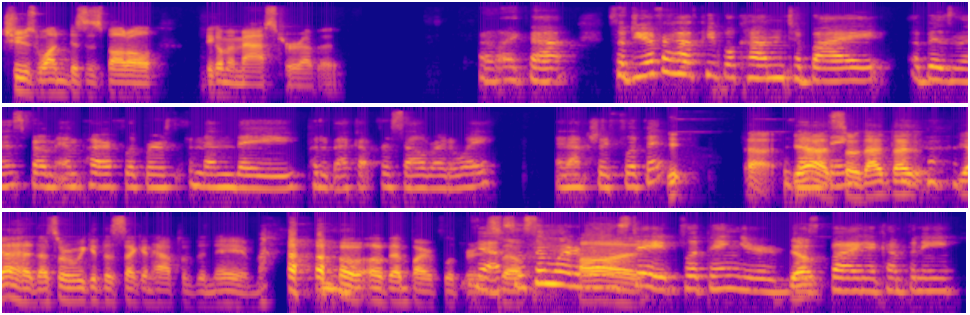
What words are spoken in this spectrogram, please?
Choose one business model, become a master of it. I like that. So, do you ever have people come to buy a business from Empire Flippers and then they put it back up for sale right away and actually flip it? it uh, yeah, so that that yeah, that's where we get the second half of the name of Empire Flippers. Yeah, so, so similar to real uh, estate flipping, you're yep. just buying a company.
